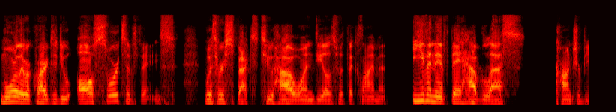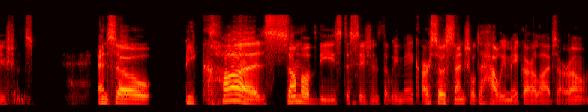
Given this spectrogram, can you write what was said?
morally required to do all sorts of things with respect to how one deals with the climate even if they have less contributions and so, because some of these decisions that we make are so central to how we make our lives our own,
